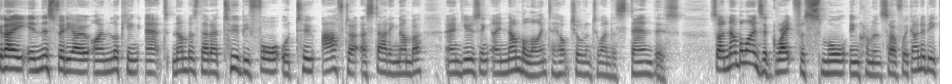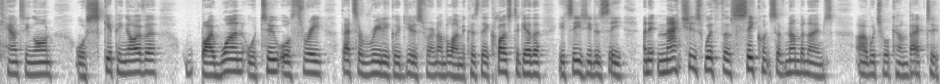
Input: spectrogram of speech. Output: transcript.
G'day, in this video I'm looking at numbers that are 2 before or 2 after a starting number and using a number line to help children to understand this. So number lines are great for small increments, so if we're going to be counting on or skipping over by 1 or 2 or 3, that's a really good use for a number line because they're close together, it's easy to see, and it matches with the sequence of number names uh, which we'll come back to.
